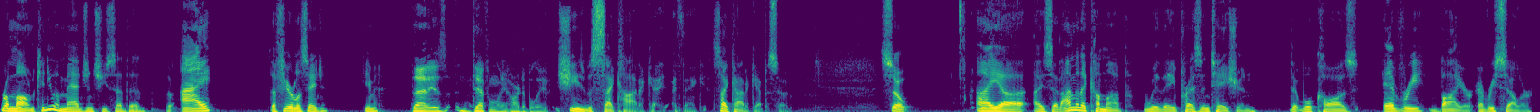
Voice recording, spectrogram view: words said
Ramon, can you imagine she said that? I, the fearless agent? Can That is definitely hard to believe. She was psychotic, I, I think. Psychotic episode. So I, uh, I said, I'm going to come up with a presentation that will cause every buyer, every seller,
